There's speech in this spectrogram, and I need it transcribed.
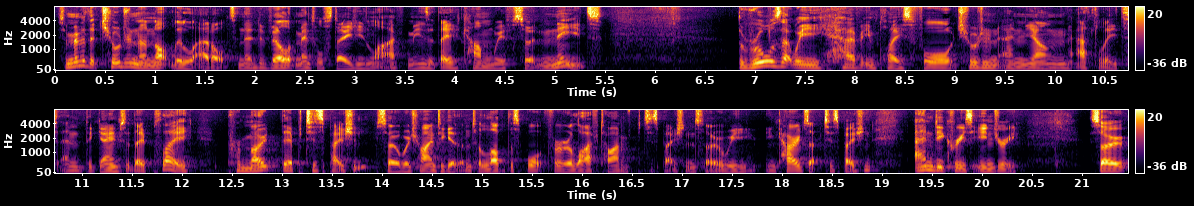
So remember that children are not little adults, and their developmental stage in life means that they come with certain needs. The rules that we have in place for children and young athletes and the games that they play promote their participation. So we're trying to get them to love the sport for a lifetime of participation. So we encourage that participation and decrease injury. So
